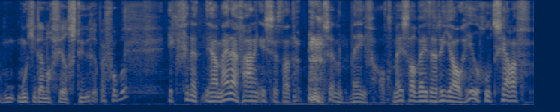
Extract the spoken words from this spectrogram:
mo- Moet je dan nog veel sturen bijvoorbeeld? Ik vind het, ja, mijn ervaring is dus dat het ontzettend meevalt. Meestal weet Rio heel goed zelf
